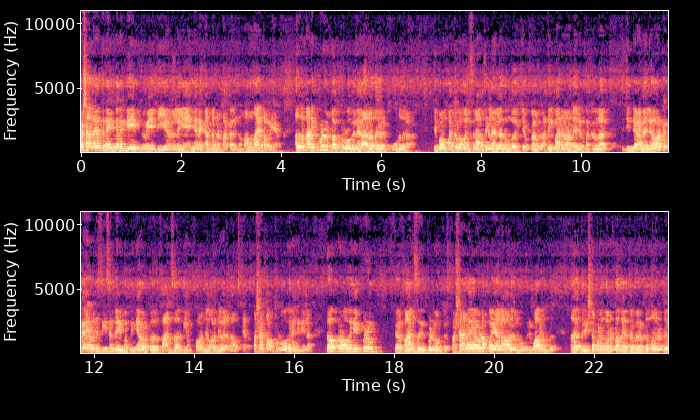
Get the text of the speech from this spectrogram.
പക്ഷെ അദ്ദേഹത്തിന് എങ്ങനെ ഗെയിം ക്രിയേറ്റ് ചെയ്യാൻ അല്ലെങ്കിൽ എങ്ങനെ കണ്ടന്റ് ഉണ്ടാക്കാം എന്ന് നന്നായിട്ട് അറിയാം. അതുകൊണ്ടാണ് ഇപ്പോഴും ഡോക്ടർ റോബിന് ആരാധകർ കൂടുതലാണ്. ഇപ്പം മറ്റുള്ള മത്സരാർത്ഥികളെല്ലാം നമ്മൾ വയ്ക്കും. ഇപ്പം അഖിൽമാരാണേലും മറ്റുള്ള ജിന്റെ ആണെങ്കിലും അവർക്കൊക്കെ ഒരു സീസൺ കഴിയുമ്പോൾ പിന്നെ അവർക്ക് ഫാൻസ് അധികം കുറഞ്ഞു കുറഞ്ഞു വരുന്ന അവസ്ഥയാണ്. പക്ഷെ ഡോക്ടർ റോബിൻ അങ്ങനെയല്ല. ഡോക്ടർ റോബിൻ ഇപ്പോഴും ഫാൻസ് ഇപ്പോഴും ഉണ്ട്. പക്ഷെ അത് എവിടെ പോയാലും ആളുകൾ ഒരുപാടുണ്ട്. അദ്ദേഹത്തിന് ഇഷ്ടപ്പെടുന്നവരുണ്ട് അദ്ദേഹത്തെ വെറുക്കുന്നവരുണ്ട്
